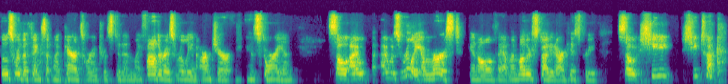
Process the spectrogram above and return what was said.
Those were the things that my parents were interested in. My father is really an armchair historian so I I was really immersed in all of that. My mother studied art history, so she she took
